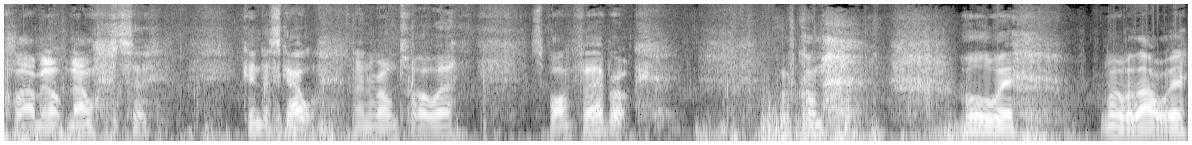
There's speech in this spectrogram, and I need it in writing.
Climbing up now to Kinder Scout and around to our spot on Fairbrook. We've come all the way from over that way,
